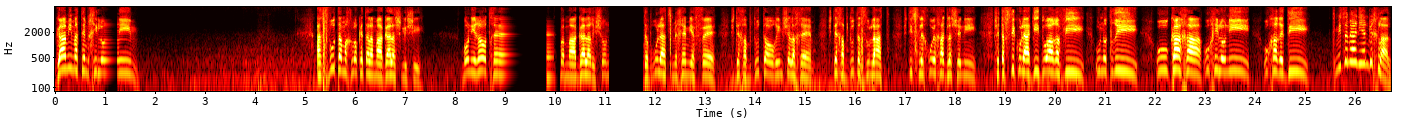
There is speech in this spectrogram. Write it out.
גם אם אתם חילונים. עזבו את המחלוקת על המעגל השלישי. בואו נראה אתכם במעגל הראשון. דברו לעצמכם יפה, שתכבדו את ההורים שלכם, שתכבדו את הזולת, שתסלחו אחד לשני, שתפסיקו להגיד הוא ערבי, הוא נוצרי, הוא ככה, הוא חילוני, הוא חרדי. את מי זה מעניין בכלל?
